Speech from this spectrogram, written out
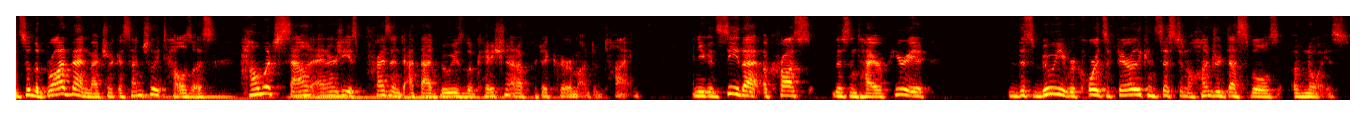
And so the broadband metric essentially tells us how much sound energy is present at that buoy's location at a particular amount of time. And you can see that across this entire period, this buoy records a fairly consistent 100 decibels of noise.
